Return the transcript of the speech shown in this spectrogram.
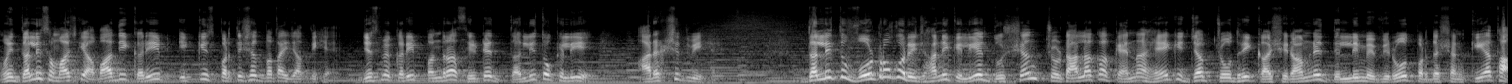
वहीं दलित समाज की आबादी करीब 21 प्रतिशत बताई जाती है, जिसमें करीब 15 सीटें दलितों के लिए आरक्षित भी है। दलित वोटरों को रिझाने के लिए दुष्यंत चौटाला का कहना है कि जब चौधरी काशीराम ने दिल्ली में विरोध प्रदर्शन किया था,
